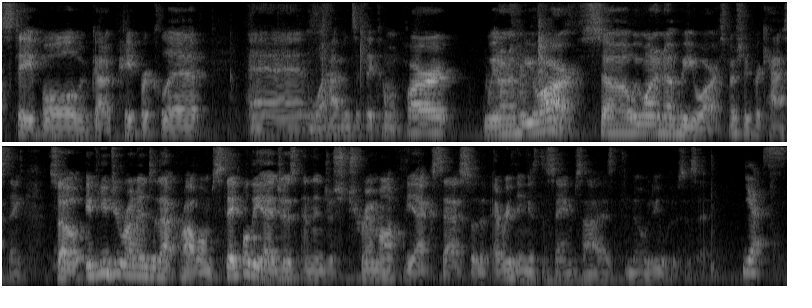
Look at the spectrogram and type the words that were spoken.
stapled. We've got a paper clip. And what happens if they come apart? We don't know who you are. So we want to know who you are, especially for casting. So if you do run into that problem, staple the edges and then just trim off the excess so that everything is the same size and nobody loses it. Yes.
